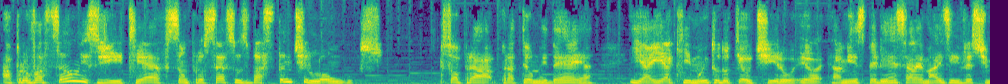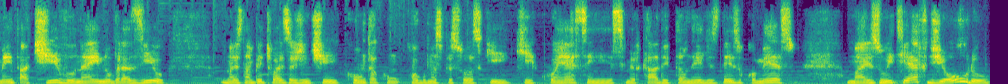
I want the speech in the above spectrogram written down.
aprovações de ETF são processos bastante longos. Só para ter uma ideia, e aí aqui muito do que eu tiro, eu, a minha experiência é mais investimento ativo, né? E no Brasil, mas na Bitwise a gente conta com, algumas pessoas que, que conhecem esse mercado e estão neles desde o começo, mas o ETF de ouro,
